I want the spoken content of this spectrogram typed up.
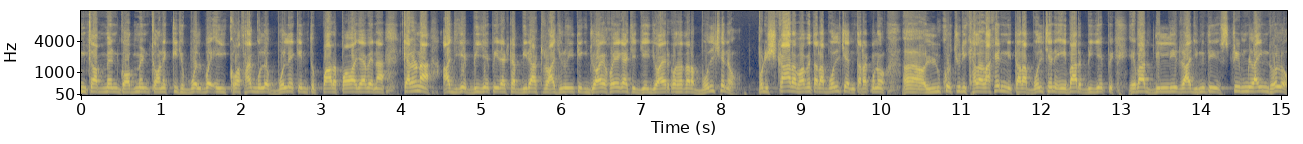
ইনকামমেন্ট গভর্নমেন্টকে অনেক কিছু বলব, এই কথাগুলো বলে কিন্তু পার পাওয়া যাবে না। কেননা, আজকে বিজেপির একটা বিরাট রাজনৈতিক জয় হয়ে গেছে, যে জয়ের কথা তারা বলছেনও পরিষ্কারভাবে তারা বলছেন, তারা কোনো লুকোচুরি খেলা রাখেননি, তারা বলছেন এবার বিজেপি, এবার দিল্লির রাজনীতি স্ট্রিমলাইন্ড হলো।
